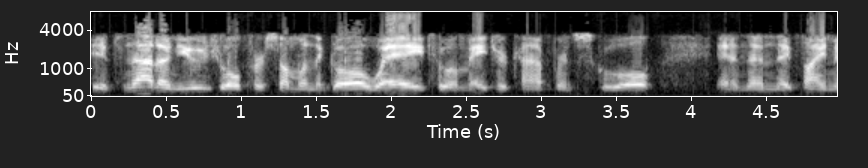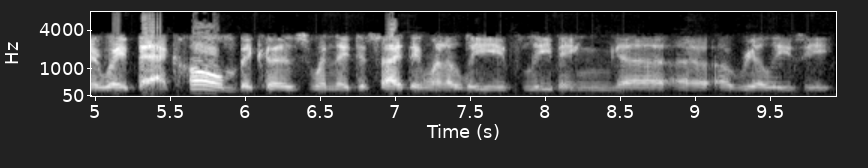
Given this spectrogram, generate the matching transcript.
it's not unusual for someone to go away to a major conference school, and then they find their way back home because when they decide they want to leave, leaving uh, a, a real easy, uh,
